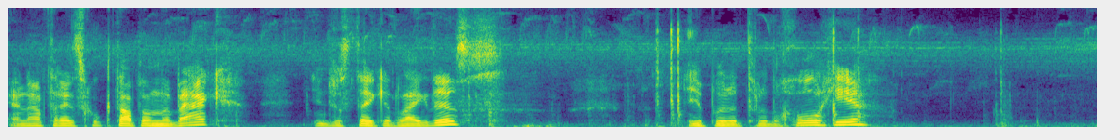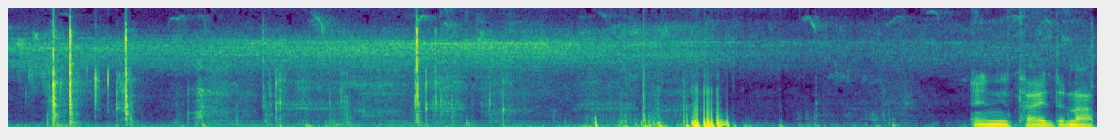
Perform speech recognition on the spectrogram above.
And after it's hooked up on the back you just take it like this. You put it through the hole here and you tie the knot.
